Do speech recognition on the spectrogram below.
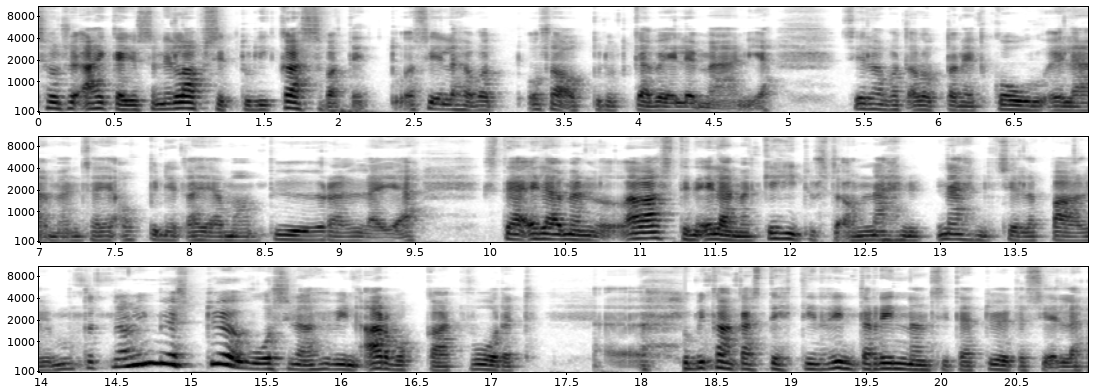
se on se aika, jossa ne lapset tuli kasvatettua. Siellä he ovat osa oppinut kävelemään ja siellä ovat aloittaneet kouluelämänsä ja oppineet ajamaan pyörällä ja sitä elämän, lasten elämän kehitystä on nähnyt, nähnyt siellä paljon. Mutta ne oli myös työvuosina hyvin arvokkaat vuodet. Äh, Mikan kanssa tehtiin rinta rinnan sitä työtä siellä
